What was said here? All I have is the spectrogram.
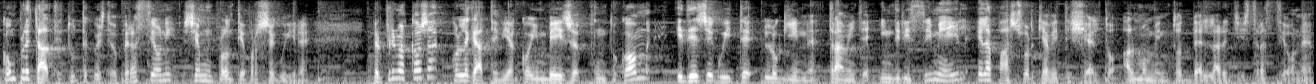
Completate tutte queste operazioni, siamo pronti a proseguire. Per prima cosa collegatevi a coinbase.com ed eseguite login tramite indirizzo email e la password che avete scelto al momento della registrazione.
